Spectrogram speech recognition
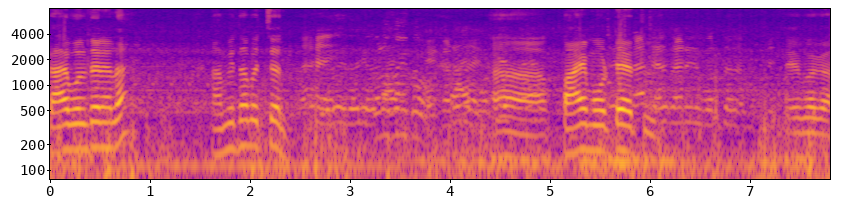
काय बोलते याला अमिताभ बच्चन? हा पाय मोठे आहेत तू. हे बघा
